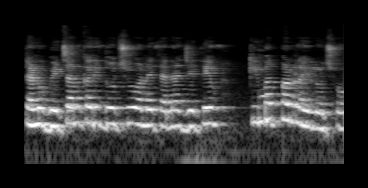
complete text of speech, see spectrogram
તેનું વેચાણ કરી દો છો અને તેના જે તે કિંમત પણ લઈ લો છો,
